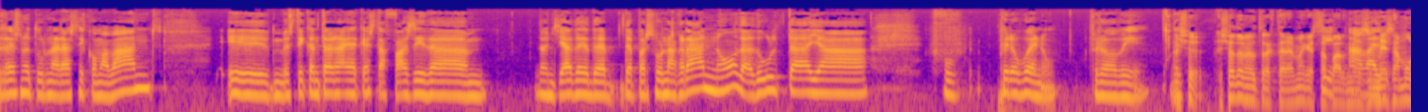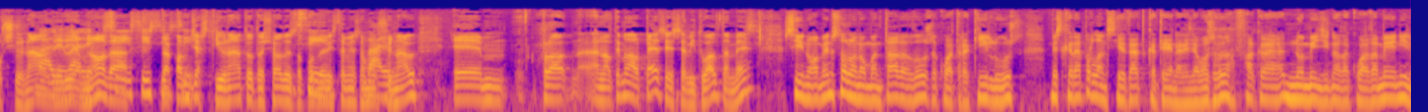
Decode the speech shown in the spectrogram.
res no tornarà a ser com abans, eh, estic entrant en aquesta fase de, doncs ja de, de, de persona gran, no? d'adulta, ja... Uf, però bueno, però bé. Això, això també ho tractarem, aquesta Sí, part ah, més, vale. més emocional, Vale, diríem, vale. no? De, Sí, sí, sí, de com sí. gestionar tot això des del punt Sí, de vista més vale. emocional. Eh, però en el tema del pes és habitual, també? Sí, normalment solen augmentar de 2 a 4 quilos, més que res per l'ansietat que tenen, i llavors fa que no mengin adequadament i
